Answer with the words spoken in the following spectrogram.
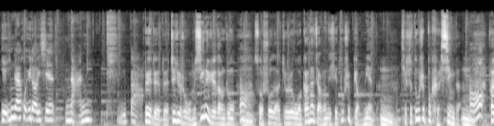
也应该会遇到一些难题吧？对对对，这就是我们心理学当中嗯所说的，就是我刚才讲的那些都是表面的，嗯其实都是不可信的。哦，它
